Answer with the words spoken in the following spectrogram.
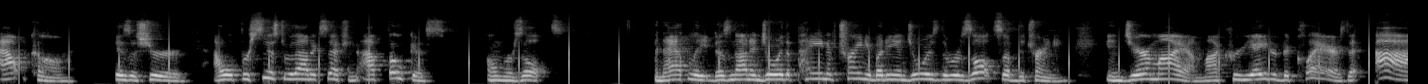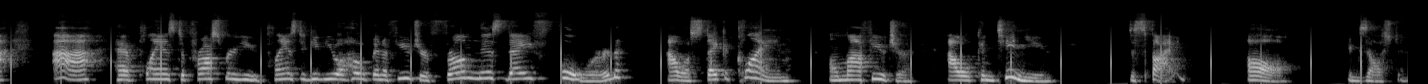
outcome is assured. I will persist without exception. I focus on results. An athlete does not enjoy the pain of training, but he enjoys the results of the training. In Jeremiah, my creator declares that I, I have plans to prosper you, plans to give you a hope and a future. From this day forward, I will stake a claim on my future. I will continue despite all exhaustion.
